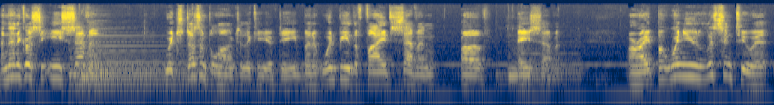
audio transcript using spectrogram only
And then it goes to E7, which doesn't belong to the key of D, but it would be the 5-7 of A7. All right, but when you listen to it,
